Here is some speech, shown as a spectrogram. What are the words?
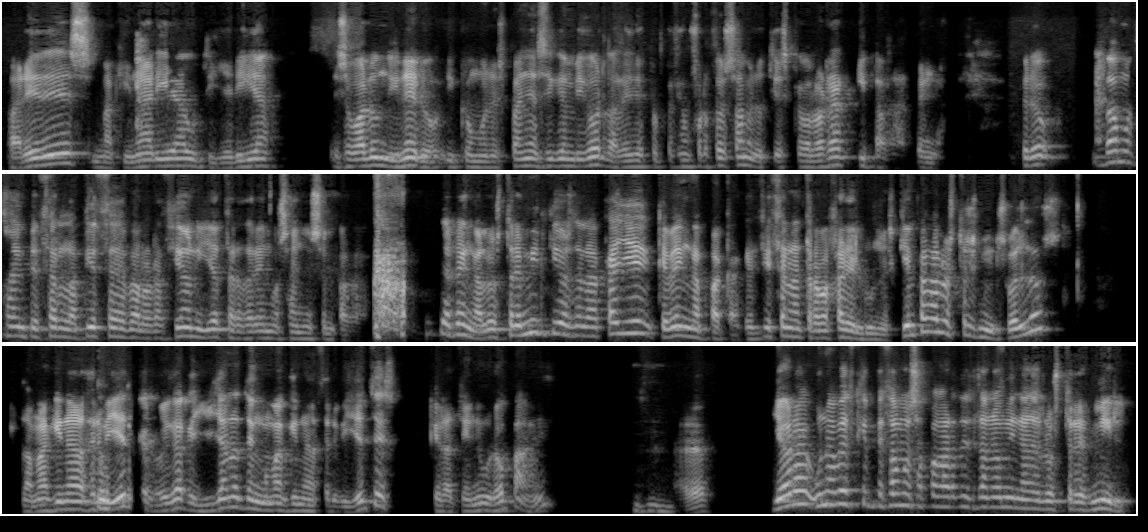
Paredes, maquinaria, utillería, eso vale un dinero. Y como en España sigue en vigor la ley de expropiación forzosa, me lo tienes que valorar y pagar. Venga. Pero vamos a empezar la pieza de valoración y ya tardaremos años en pagar. Entonces, venga, los 3.000 tíos de la calle que vengan para acá, que empiezan a trabajar el lunes. ¿Quién paga los 3.000 sueldos? La máquina de hacer billetes. Oiga, que yo ya no tengo máquina de hacer billetes, que la tiene Europa. ¿eh? Y ahora, una vez que empezamos a pagar desde la nómina de los 3.000,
